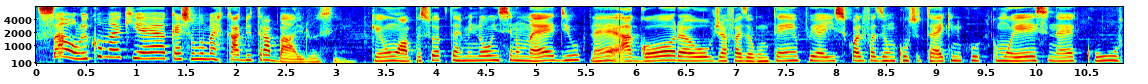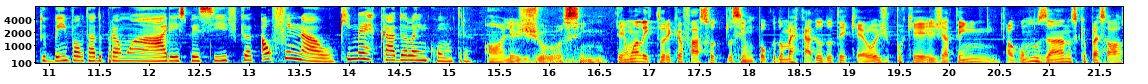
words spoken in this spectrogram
Saulo, e como é que é a questão do mercado de trabalho, assim? Porque uma pessoa que terminou o ensino médio, né, agora ou já faz algum tempo, e aí escolhe fazer um curso técnico como esse, né, curto, bem voltado para uma área específica. Ao final, que mercado ela encontra? Olha, Ju, assim, tem uma leitura que eu faço, assim, um pouco do mercado do TQ hoje, porque já tem alguns anos que o pessoal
